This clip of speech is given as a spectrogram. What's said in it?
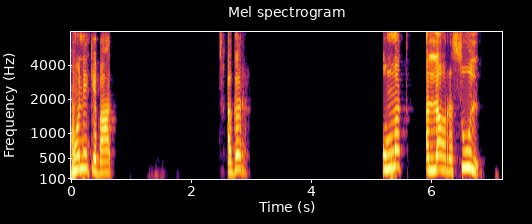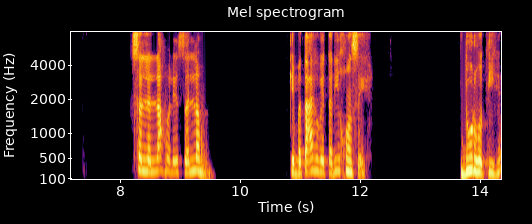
ہونے کے بعد اگر امت اللہ اور رسول صلی اللہ علیہ وسلم کے بتائے ہوئے طریقوں سے دور ہوتی ہے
